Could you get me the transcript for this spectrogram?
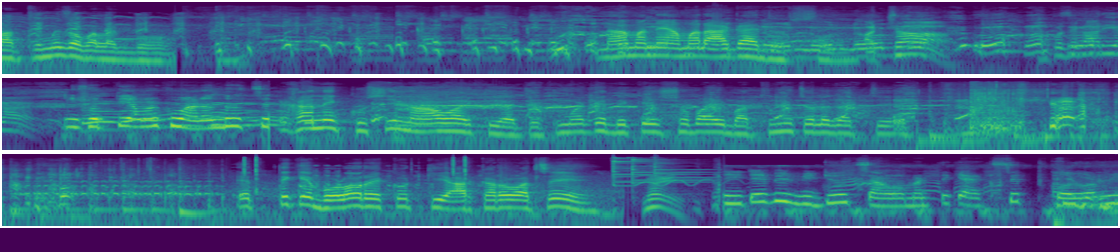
বাথরুমে যাওয়া লাগবো। না মানে আমার আগায় ধরছে। আচ্ছা সত্যি আমার খুব আনন্দ হচ্ছে। এখানে খুশি না হওয়ার কি আছে। তোমাকে দেখে সবাই বাথরুমে চলে যাচ্ছে। এর থেকে বড় রেকর্ড কি আর কারও আছে? এই টাইপের ভিডিও চাও আমার থেকে অ্যাকসেপ্ট করো। আমি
